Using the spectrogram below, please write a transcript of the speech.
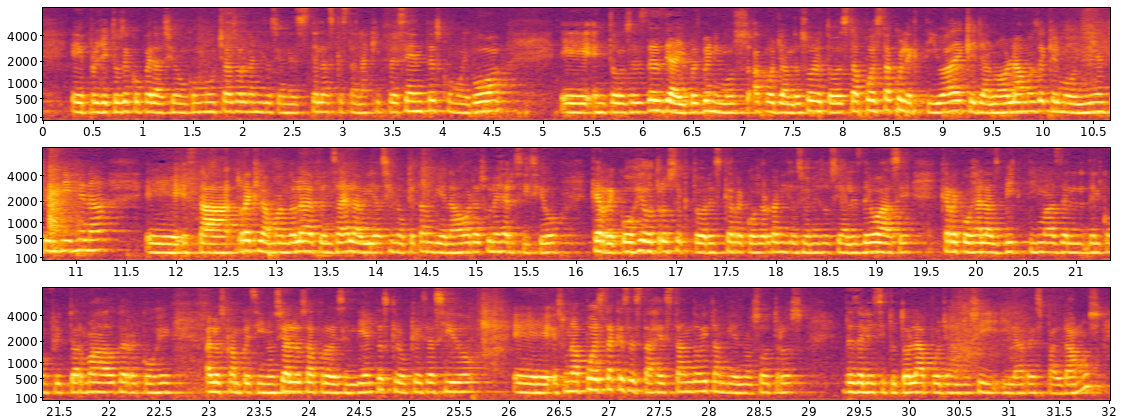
proyectos de cooperación con muchas organizaciones de las que están aquí presentes, como EGOA. Eh, entonces desde ahí pues venimos apoyando sobre todo esta apuesta colectiva de que ya no hablamos de que el movimiento indígena eh, está reclamando la defensa de la vida, sino que también ahora es un ejercicio que recoge otros sectores, que recoge organizaciones sociales de base, que recoge a las víctimas del, conflicto armado, que recoge a los campesinos y a los afrodescendientes. Creo que ese ha sido, eh, es una apuesta que se está gestando y también nosotros desde el instituto la apoyamos y, la respaldamos.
